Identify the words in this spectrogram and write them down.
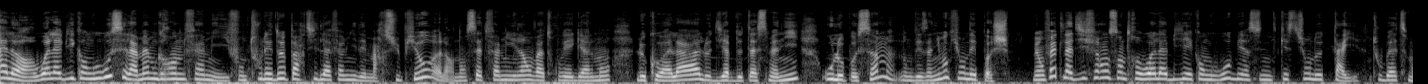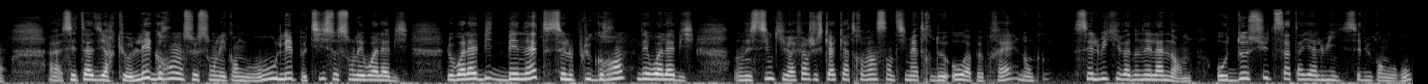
Alors, wallaby kangourou, c'est la même grande famille. Ils font tous les deux partie de la famille des marsupiaux. Alors, dans cette famille-là, on va trouver également le koala, le diable de Tasmanie ou l'opossum, donc des animaux qui ont des poches. Mais en fait, la différence entre wallaby et kangourou, bien, c'est une question de taille, tout bêtement. Euh, C'est-à-dire que les grands, ce sont les kangourous, les petits, ce sont les wallabies. Le wallaby de Bennett, c'est le plus grand des wallabies. On estime qu'il va faire jusqu'à 80 cm de haut à peu près, donc c'est lui qui va donner la norme. Au-dessus de sa taille à lui, c'est du kangourou,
